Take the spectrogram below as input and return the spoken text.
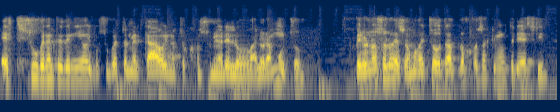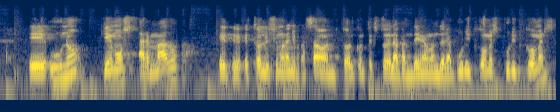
es súper entretenido y por supuesto el mercado y nuestros consumidores lo valoran mucho. Pero no solo eso, hemos hecho otras dos cosas que me gustaría decir. Eh, uno, que hemos armado, esto lo hicimos el año pasado en todo el contexto de la pandemia, cuando era puro e-commerce, puro e-commerce,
